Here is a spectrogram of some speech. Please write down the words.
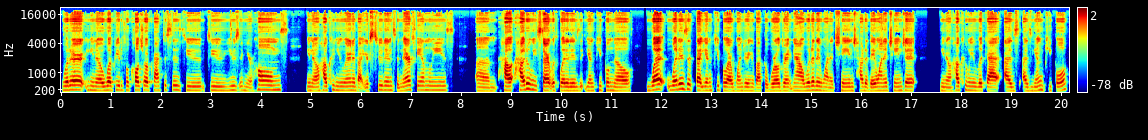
what are you know what beautiful cultural practices do you, do you use in your homes? You know how can you learn about your students and their families? Um, how, how do we start with what it is that young people know? What what is it that young people are wondering about the world right now? What do they want to change? How do they want to change it? You know how can we look at as as young people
